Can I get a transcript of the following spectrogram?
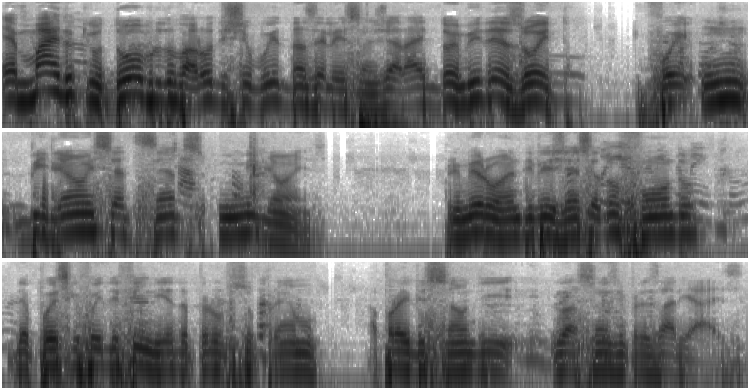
É mais do que o dobro do valor distribuído nas eleições gerais de 2018, que foi 1 bilhão e 700 milhões. Primeiro ano de vigência do fundo, depois que foi definida pelo Supremo a proibição de doações empresariais.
